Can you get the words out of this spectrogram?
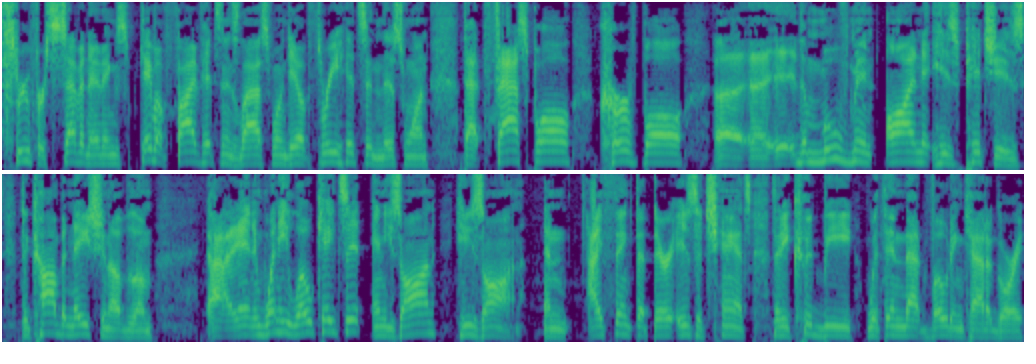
threw for seven innings, gave up five hits in his last one, gave up three hits in this one. That fastball, curveball, uh, uh, the movement on his pitches, the combination of them, uh, and when he locates it and he's on, he's on. And I think that there is a chance that he could be within that voting category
